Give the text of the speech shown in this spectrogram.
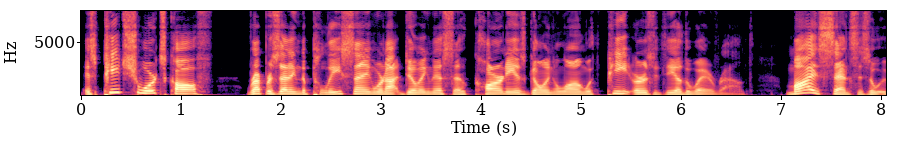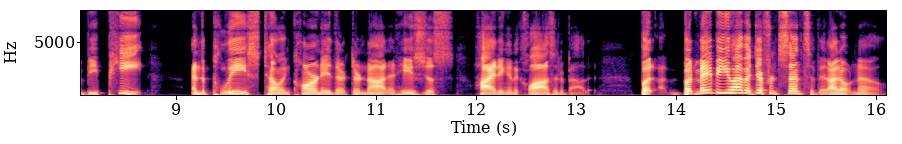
is Pete Schwarzkopf representing the police saying we're not doing this and Carney is going along with Pete, or is it the other way around? My sense is it would be Pete and the police telling Carney that they're not, and he's just hiding in a closet about it. But but maybe you have a different sense of it. I don't know.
